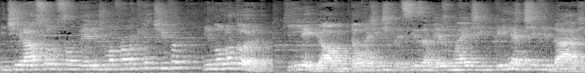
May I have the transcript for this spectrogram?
e tirar a solução dele de uma forma criativa e inovadora. Que legal! Então a gente precisa mesmo é de criatividade.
